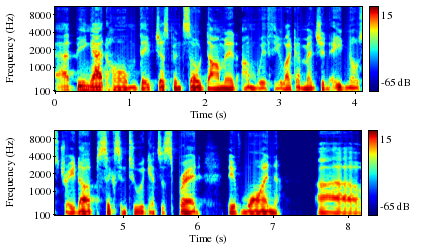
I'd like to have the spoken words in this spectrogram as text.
uh, being at home, they've just been so dominant. I'm with you. Like I mentioned, 8 0 straight up, 6 and 2 against the spread. They've won uh,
